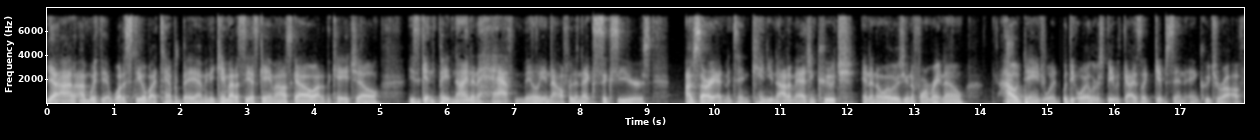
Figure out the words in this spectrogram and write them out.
yeah, I, I'm with you. What a steal by Tampa Bay. I mean, he came out of CSKA Moscow, out of the KHL. He's getting paid nine and a half million now for the next six years. I'm sorry, Edmonton. Can you not imagine Cooch in an Oilers uniform right now? How dangerous would, would the Oilers be with guys like Gibson and Kucherov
